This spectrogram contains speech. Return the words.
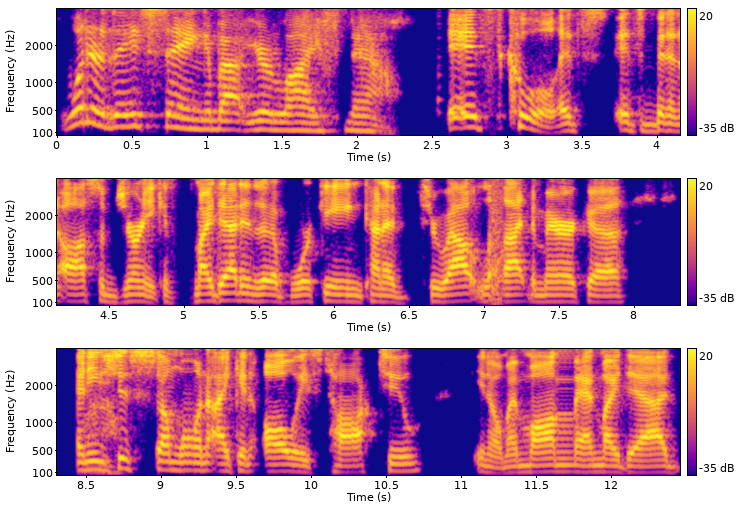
what are they saying about your life now? it's cool. It's it's been an awesome journey because my dad ended up working kind of throughout Latin America, and wow. he's just someone I can always talk to. You know, my mom and my dad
